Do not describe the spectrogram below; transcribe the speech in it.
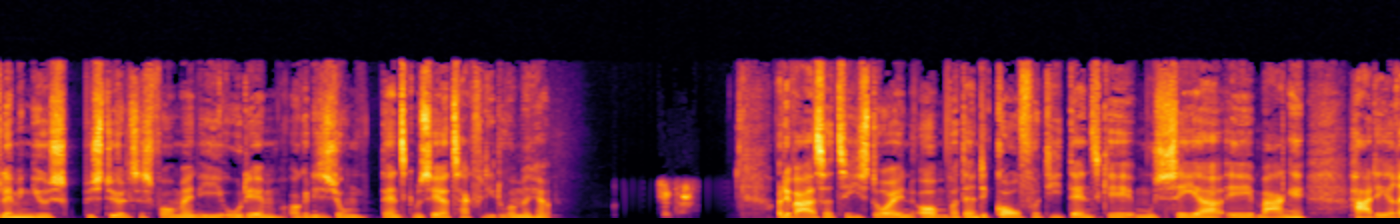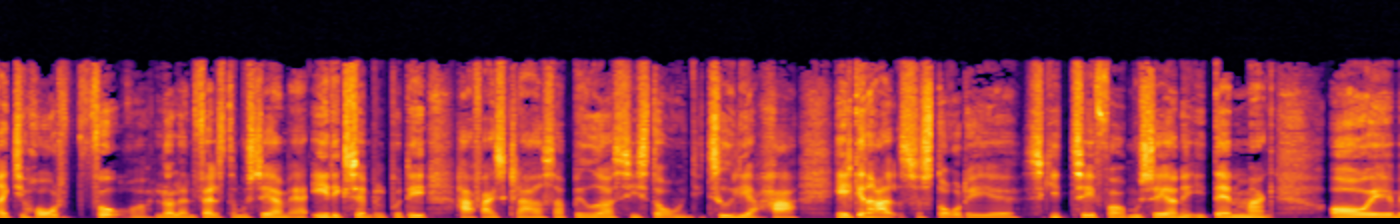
Flemming Jysk, bestyrelsesformand i ODM, Organisation Danske Museer. Tak fordi du var med her. Ja, tak. Og det var altså til historien om, hvordan det går for de danske museer. Øh, mange har det rigtig hårdt. Få, og Lolland Falster Museum er et eksempel på det, har faktisk klaret sig bedre sidste år, end de tidligere har. Helt generelt så står det øh, skidt til for museerne i Danmark, og øh,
